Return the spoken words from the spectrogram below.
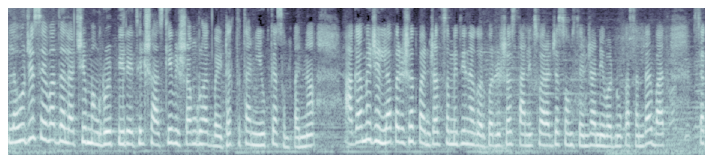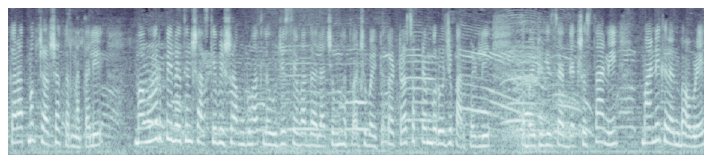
लहुजी सेवा दलाची मंगरुळपीर येथील शासकीय विश्रामगृहात बैठक तथा नियुक्त्या संपन्न. आगामी जिल्हा परिषद पंचायत समिती नगर परिषद स्थानिक स्वराज्य संस्थांच्या निवडणुकासंदर्भात सकारात्मक चर्चा करण्यात आली. मंगरुळपीर येथील शासकीय विश्रामगृहात लहुजी सेवा दलाची महत्त्वाची बैठक अठरा सप्टेंबर रोजी पार पडली. या बैठकीचे अध्यक्षस्थानी माणिक भावळे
